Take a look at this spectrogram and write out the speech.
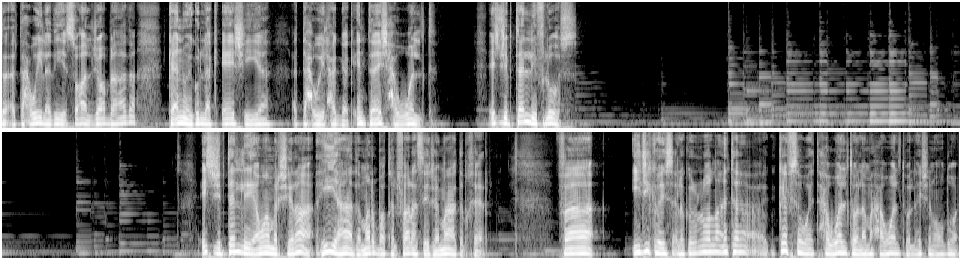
التحويل هذه السؤال الجواب لهذا كأنه يقول لك إيش هي التحويل حقك؟ أنت إيش حولت؟ إيش جبت لي فلوس؟ إيش جبت لي أوامر شراء؟ هي هذا مربط الفرس يا جماعة الخير. ف يجيك ويسألك والله أنت كيف سويت؟ حولت ولا ما حولت ولا إيش الموضوع؟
